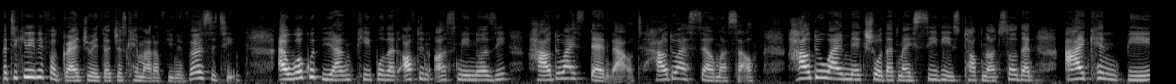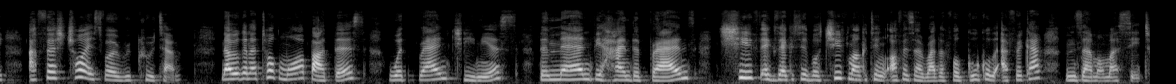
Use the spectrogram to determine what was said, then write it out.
particularly for graduates that just came out of university. I work with young people that often ask me, Nozi, how do I stand out? How do I sell myself? How do I make sure that my CV is top notch so that I can be a first choice for a recruiter? Now, we're going to talk more about this with Brand Genius, the man behind the brands, Chief Executive or Chief Marketing Officer, rather, for Google Africa, Mzamo Masito.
